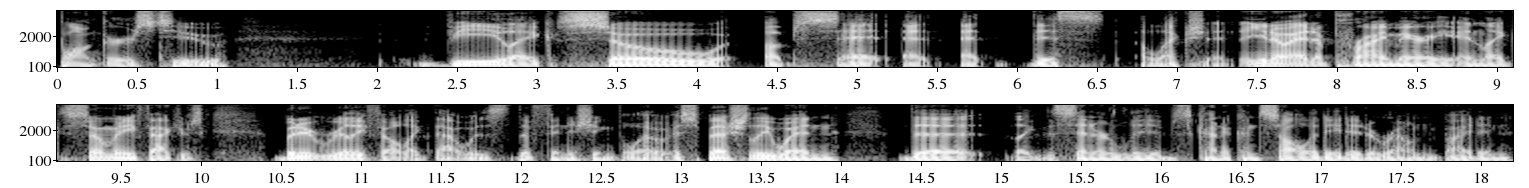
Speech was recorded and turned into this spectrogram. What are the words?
bonkers to be like so upset at at this election. You know, at a primary and like so many factors, but it really felt like that was the finishing blow, especially when the like the center libs kind of consolidated around Biden.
